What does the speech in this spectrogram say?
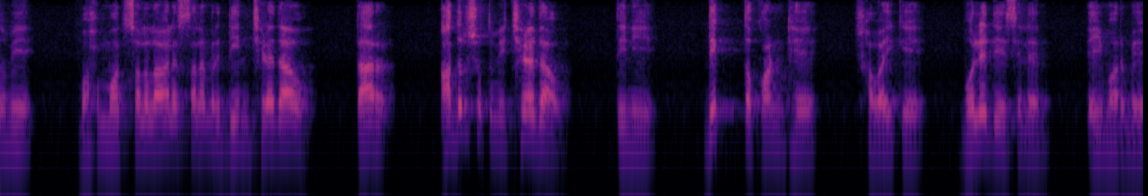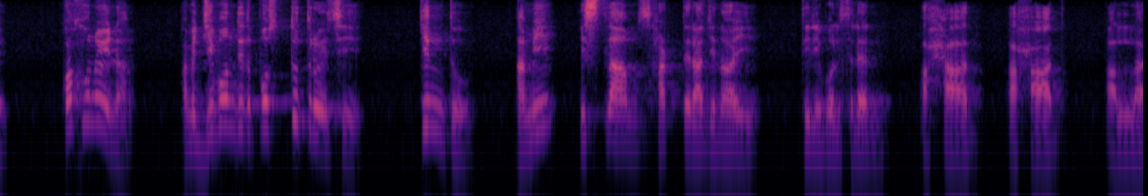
তুমি মোহাম্মদ সাল্লাহ সাল্লামের দিন ছেড়ে দাও, তার আদর্শ তুমি ছেড়ে দাও। তিনি দীপ্ত কণ্ঠে সবাইকে বলে দিয়েছিলেন, এই মর্মে কখনোই না, আমি জীবন দিতে প্রস্তুত রয়েছি, কিন্তু আমি ইসলাম ছাড়তে রাজি নই। তিনি বলেছিলেন, আহাদ আহাদ। আল্লাহ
